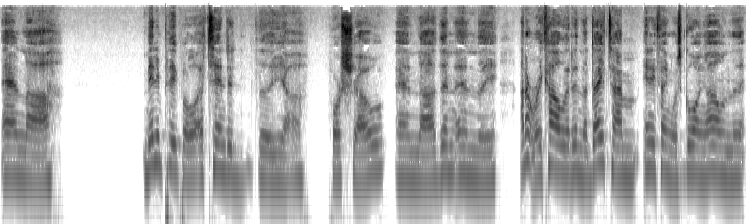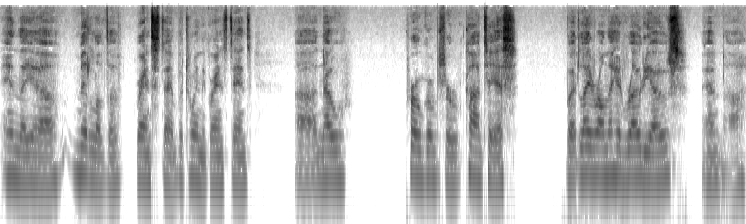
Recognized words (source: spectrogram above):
and uh, many people attended the uh, horse show, and uh, then in the I don't recall that in the daytime anything was going on in the, uh, middle of the grandstand between the grandstands. Uh, no programs or contests, but later on they had rodeos, and uh,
